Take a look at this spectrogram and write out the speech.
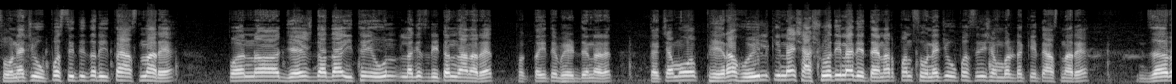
सोन्याची उपस्थिती तर इथं असणार आहे पण जयेश दादा इथे येऊन लगेच रिटर्न जाणार आहेत फक्त इथे भेट देणार आहेत. त्याच्यामुळं फेरा होईल की नाही शाश्वती नाही देता येणार पण सोन्याची उपस्थिती शंभर टक्के इथे असणार आहे. जर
